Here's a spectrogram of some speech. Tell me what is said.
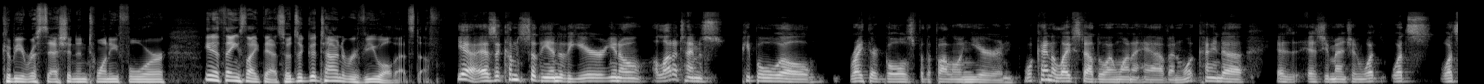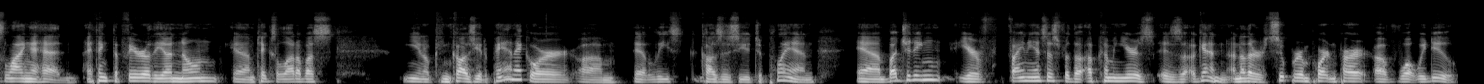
could be a recession in twenty four. You know, things like that. So it's a good time to review all that stuff. Yeah, as it comes to the end of the year, you know, a lot of times people will write their goals for the following year and what kind of lifestyle do I want to have and what kind of as, as you mentioned what what's what's lying ahead? I think the fear of the unknown um, takes a lot of us you know can cause you to panic or um, at least causes you to plan. And budgeting your finances for the upcoming years is again another super important part of what we do.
